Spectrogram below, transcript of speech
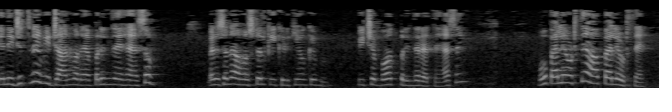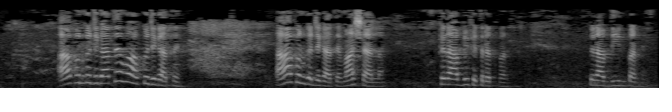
یعنی جتنے بھی جانور ہیں، پرندے ہیں، سب میں نے سنا ہاسٹل کی کھڑکیوں کے پیچھے بہت پرندے رہتے ہیں ایسے ہی؟ وہ پہلے اٹھتے ہیں، آپ پہلے اٹھتے ہیں۔ آپ ان کو جگاتے ہیں، وہ آپ کو جگاتے ہیں۔ آپ ان کو جگاتے ہیں ماشاء اللہ پھر آپ بھی فطرت پر ہیں۔ پھر آپ دین پر ہیں۔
